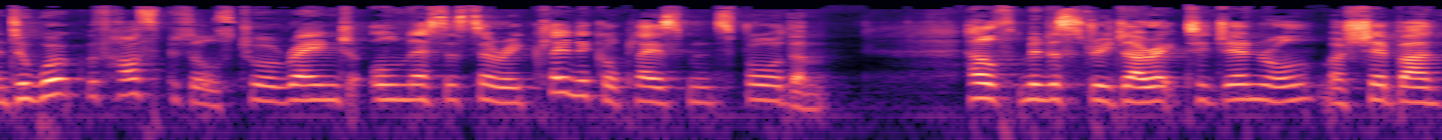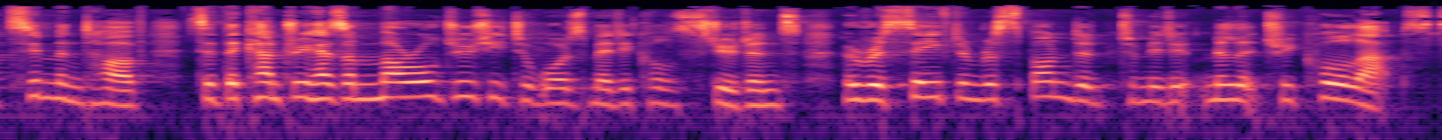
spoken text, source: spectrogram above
and to work with hospitals to arrange all necessary clinical placements for them. Health Ministry Director General Moshe Bar Siman Tov said the country has a moral duty towards medical students who received and responded to military call-ups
